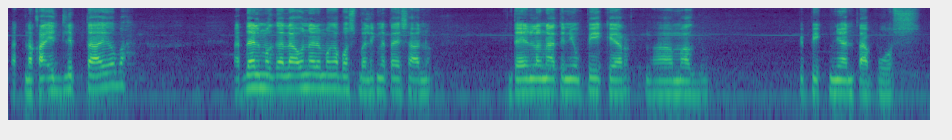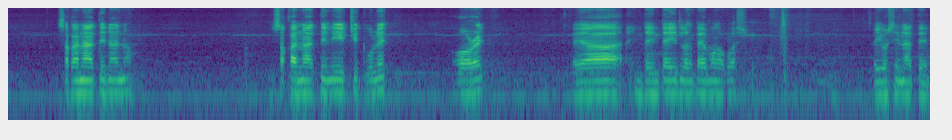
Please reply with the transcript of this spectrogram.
At naka-idlip tayo ba? At dahil mag-alao na mga boss balik na tayo sa ano? Hintayin lang natin yung picker na mag pipik niyan tapos saka natin ano saka natin i-check ulit. Alright. Kaya hintayin-hintayin lang tayo mga boss. Ayusin natin.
